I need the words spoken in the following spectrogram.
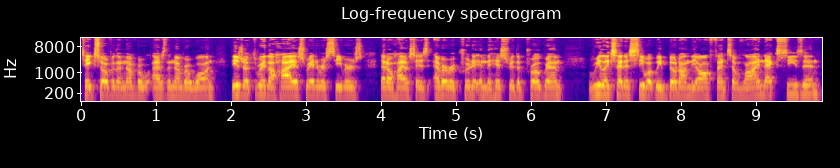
takes over the number as the number one. These are three of the highest rated receivers that Ohio State has ever recruited in the history of the program. Really excited to see what we build on the offensive line next season.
